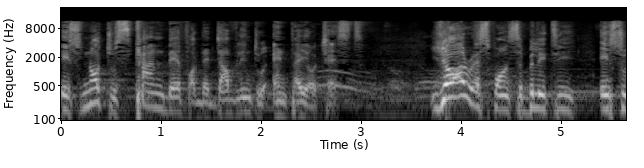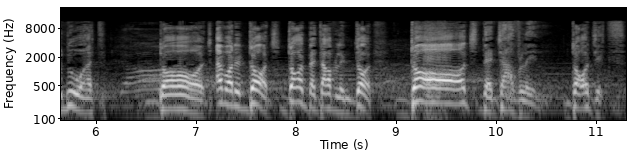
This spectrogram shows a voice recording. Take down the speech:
is not to stand there for the javelin to enter your chest. Your responsibility is to do what? Dodge. Everybody dodge. Dodge the javelin. Dodge. Dodge the javelin. Dodge it.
